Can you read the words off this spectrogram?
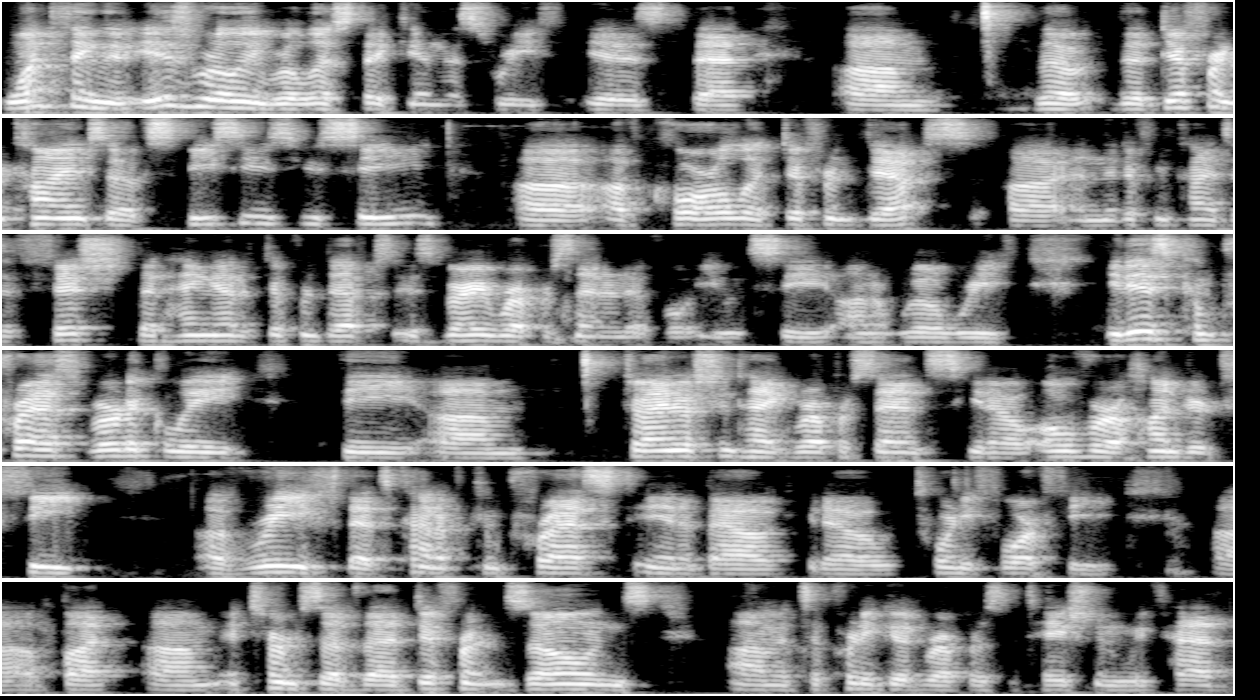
one thing that is really realistic in this reef is that um, the the different kinds of species you see uh, of coral at different depths uh, and the different kinds of fish that hang out at different depths is very representative of what you would see on a real reef. It is compressed vertically. The um, giant ocean tank represents, you know, over 100 feet of reef that's kind of compressed in about, you know, 24 feet. Uh, but um, in terms of the different zones, um, it's a pretty good representation. We've had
